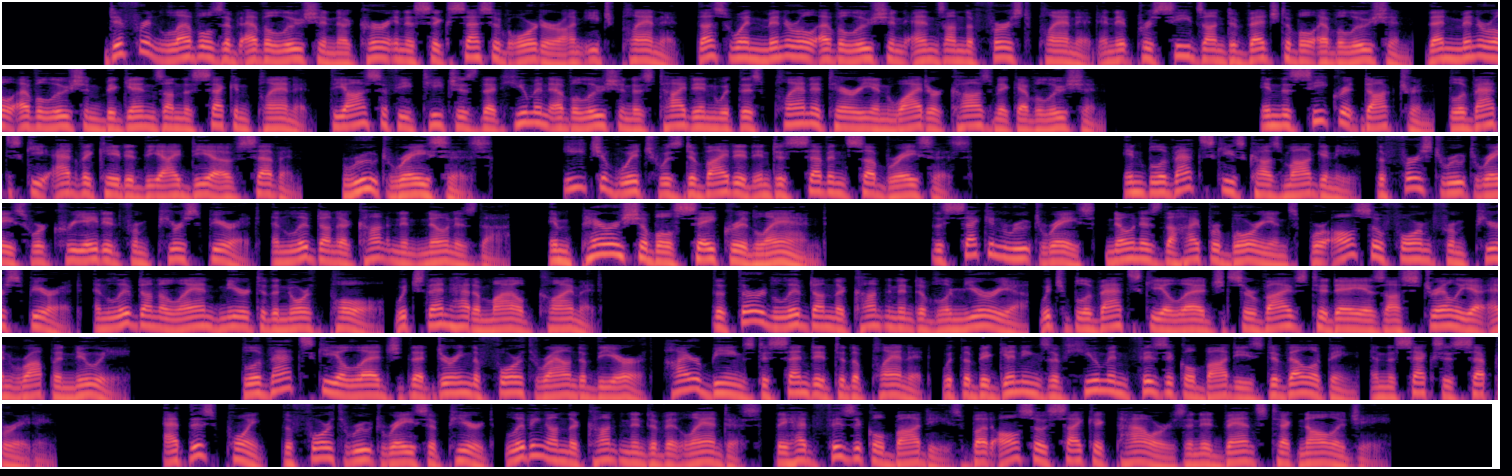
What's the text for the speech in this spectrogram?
Different levels of evolution occur in a successive order on each planet, thus when mineral evolution ends on the first planet and it proceeds on to vegetable evolution, then mineral evolution begins on the second planet. Theosophy teaches that human evolution is tied in with this planetary and wider cosmic evolution. In The Secret Doctrine, Blavatsky advocated the idea of seven root races, each of which was divided into seven sub-races. In Blavatsky's cosmogony, the first root race were created from pure spirit, and lived on a continent known as the imperishable sacred land. The second root race, known as the Hyperboreans, were also formed from pure spirit, and lived on a land near to the North Pole, which then had a mild climate. The third lived on the continent of Lemuria, which Blavatsky alleged survives today as Australia and Rapa Nui. Blavatsky alleged that during the fourth round of the Earth, higher beings descended to the planet, with the beginnings of human physical bodies developing, and the sexes separating. At this point, the fourth root race appeared, living on the continent of Atlantis. They had physical bodies but also psychic powers and advanced technology.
